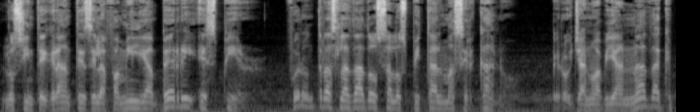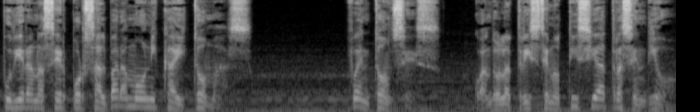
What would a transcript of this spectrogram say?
los integrantes de la familia Berry Spear fueron trasladados al hospital más cercano, pero ya no había nada que pudieran hacer por salvar a Mónica y Thomas. Fue entonces cuando la triste noticia trascendió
